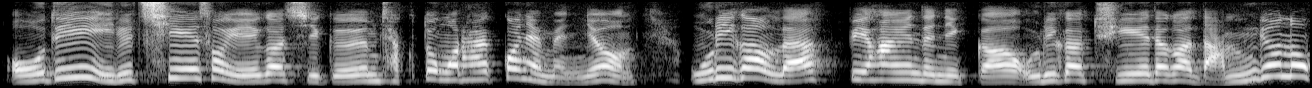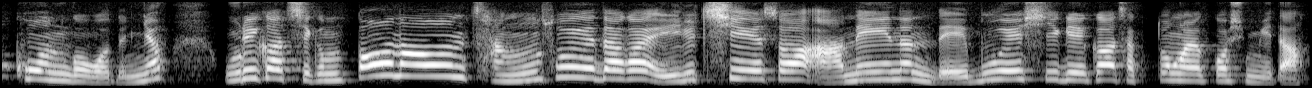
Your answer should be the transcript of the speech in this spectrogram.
어디 일치해서 얘가 지금 작동을 할 거냐면요. 우리가 left behind니까 우리가 뒤에다가 남겨놓고 온 거거든요. 우리가 지금 떠나온 장소에다가 일치해서 안에 있는 내부의 시계가 작동할 것입니다.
